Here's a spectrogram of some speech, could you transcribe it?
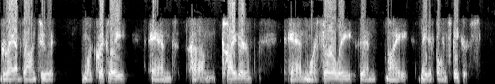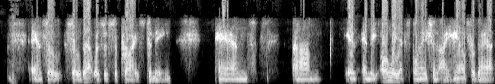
grabbed onto it more quickly and um, tighter and more thoroughly than my native born speakers. And so, so that was a surprise to me. And, um, and, and the only explanation I have for that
